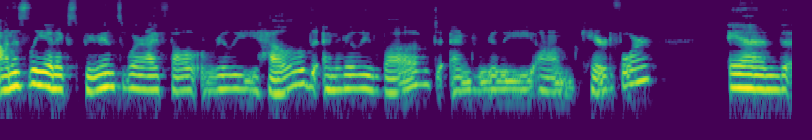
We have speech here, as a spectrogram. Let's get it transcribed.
honestly an experience where I felt really held and really loved and really um, cared for. And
